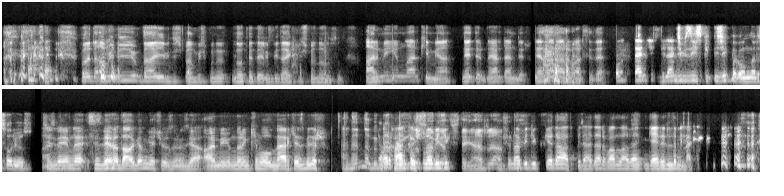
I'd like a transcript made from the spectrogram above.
Bu arada aminyum daha iyi bir düşmanmış. Bunu not edelim bir dahaki düşman olsun. Arminyumlar kim ya? Nedir? Neredendir? Ne zararı var size? Oğlum Dilenci, dilenci bizi ispikleyecek bak onları soruyoruz. Siz Aynen, benimle siz benimle dalga mı geçiyorsunuz ya? Armiyumların kim olduğunu herkes bilir. Ananla mı? Yar- Kanka, şuna bir dik- işte yarram. Şuna bir dükke daha at birader. Vallahi ben gerildim bak.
